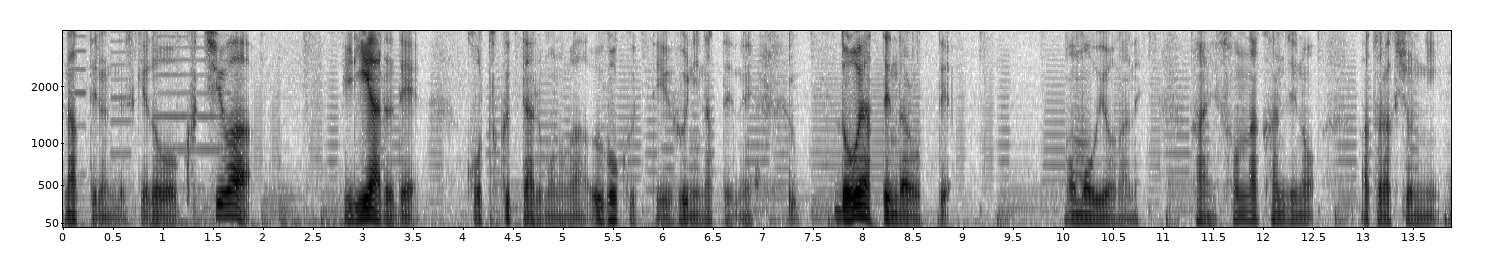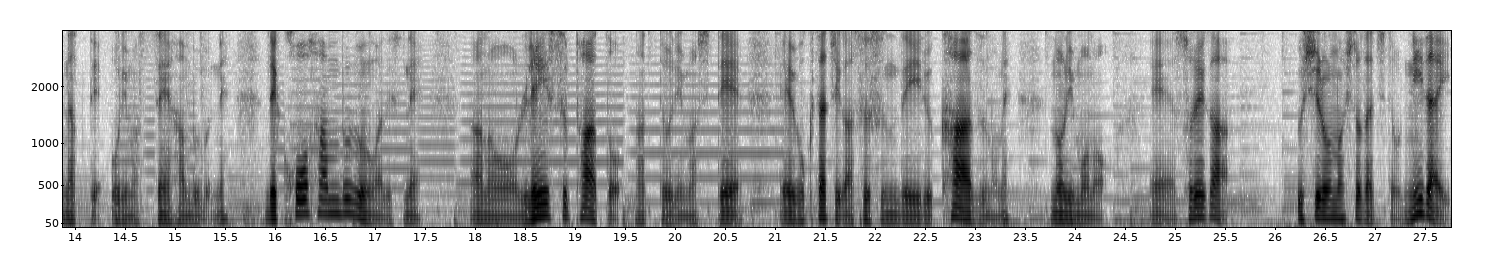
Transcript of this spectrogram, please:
なってるんですけど口はリアルでこう作ってあるものが動くっていう風になってねどうやってんだろうって思うようなね。はい。そんな感じのアトラクションになっております。前半部分ね。で後半部分はですねあのレースパートになっておりまして、えー僕たちが進んでいるカーズのね乗り物、えーそれが後ろの人たちと2台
